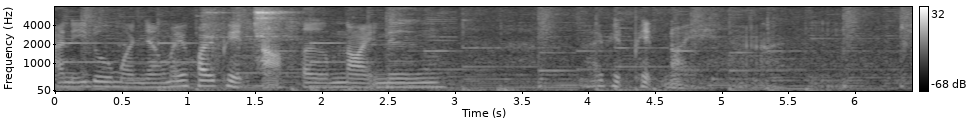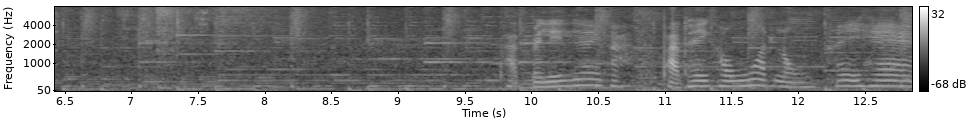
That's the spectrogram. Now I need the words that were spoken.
อันนี้ดูเหมือนยังไม่ค่อยเผ็ดเอาเติมหน่อยนึง ให้เผ็ดๆหน่อย ผัดไปเรื่อยๆค่ะ ผัดให้เขางวดลงให้แห้ง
